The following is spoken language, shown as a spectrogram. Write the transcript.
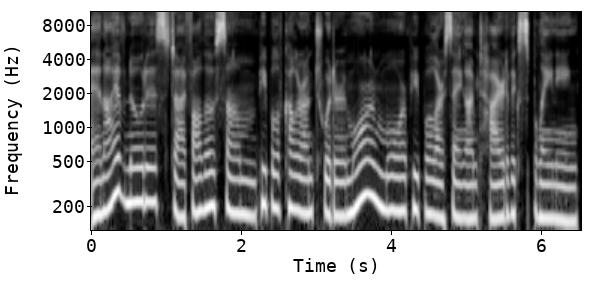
And I have noticed, I follow some people of color on Twitter, and more and more people are saying, I'm tired of explaining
